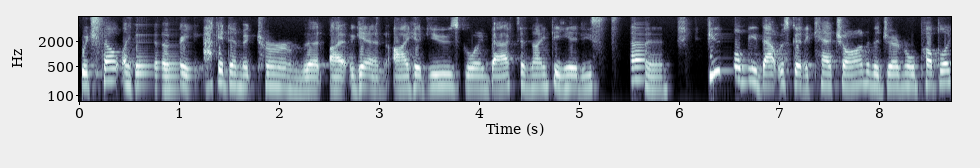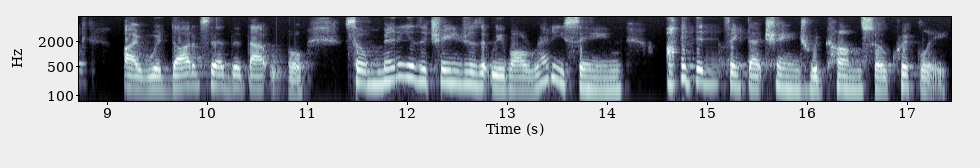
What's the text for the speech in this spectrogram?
which felt like a very academic term that I, again I had used going back to 1987. If you told me that was going to catch on in the general public, I would not have said that that will. So many of the changes that we've already seen I didn't think that change would come so quickly.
